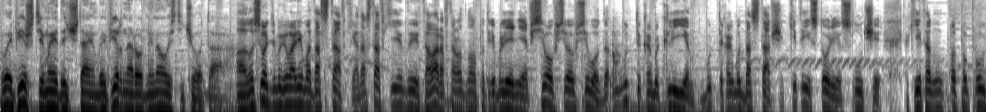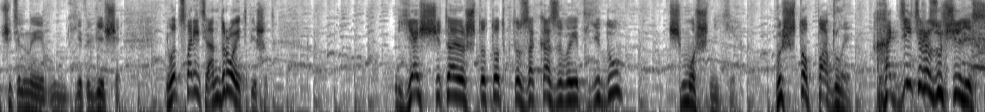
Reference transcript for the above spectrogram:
Вы пишете, мы это читаем в эфир народные новости, чего-то. А, ну, сегодня мы говорим о доставке, о доставке еды, товаров народного потребления, всего-всего-всего. Да, будь ты как бы клиент, будь ты как бы доставщик, какие-то истории, случаи, какие-то м, по- по- поучительные какие-то вещи. И вот смотрите, Android пишет. Я считаю, что тот, кто заказывает еду, чмошники. Вы что, падлы, ходить разучились?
